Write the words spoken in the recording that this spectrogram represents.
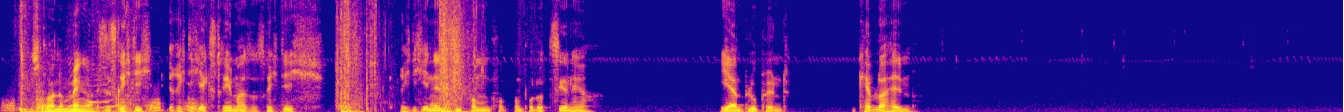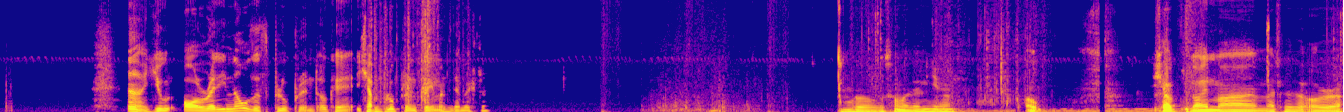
Das ist aber eine Menge. Es ist richtig, richtig extrem, also es ist richtig, richtig intensiv vom, vom, vom Produzieren her. Ja, ein Blueprint. Kevlar-Helm. Ah, you already know this blueprint. Okay, ich habe einen Blueprint für jemanden, der möchte. So, was haben wir denn hier? Oh. Ich habe neunmal Metal Aura.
